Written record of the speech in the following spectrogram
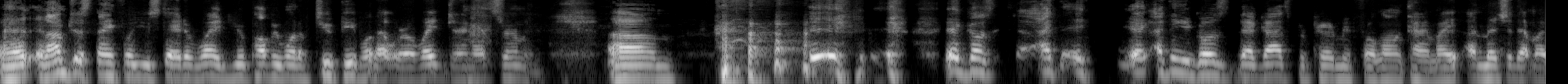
And, and I'm just thankful you stayed awake. You're probably one of two people that were awake during that sermon. Um, it, it, goes. I, it, I think it goes that God's prepared me for a long time. I, I mentioned that my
